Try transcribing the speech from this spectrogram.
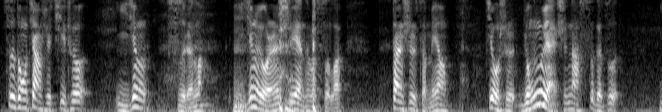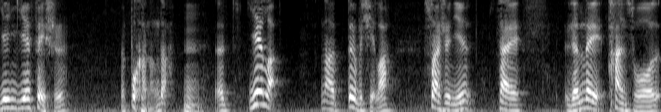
自动驾驶汽车已经死人了，已经有人试验的时候死了。但是怎么样？就是永远是那四个字：因噎废食，不可能的。嗯，呃，噎了，那对不起了，算是您在人类探索。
